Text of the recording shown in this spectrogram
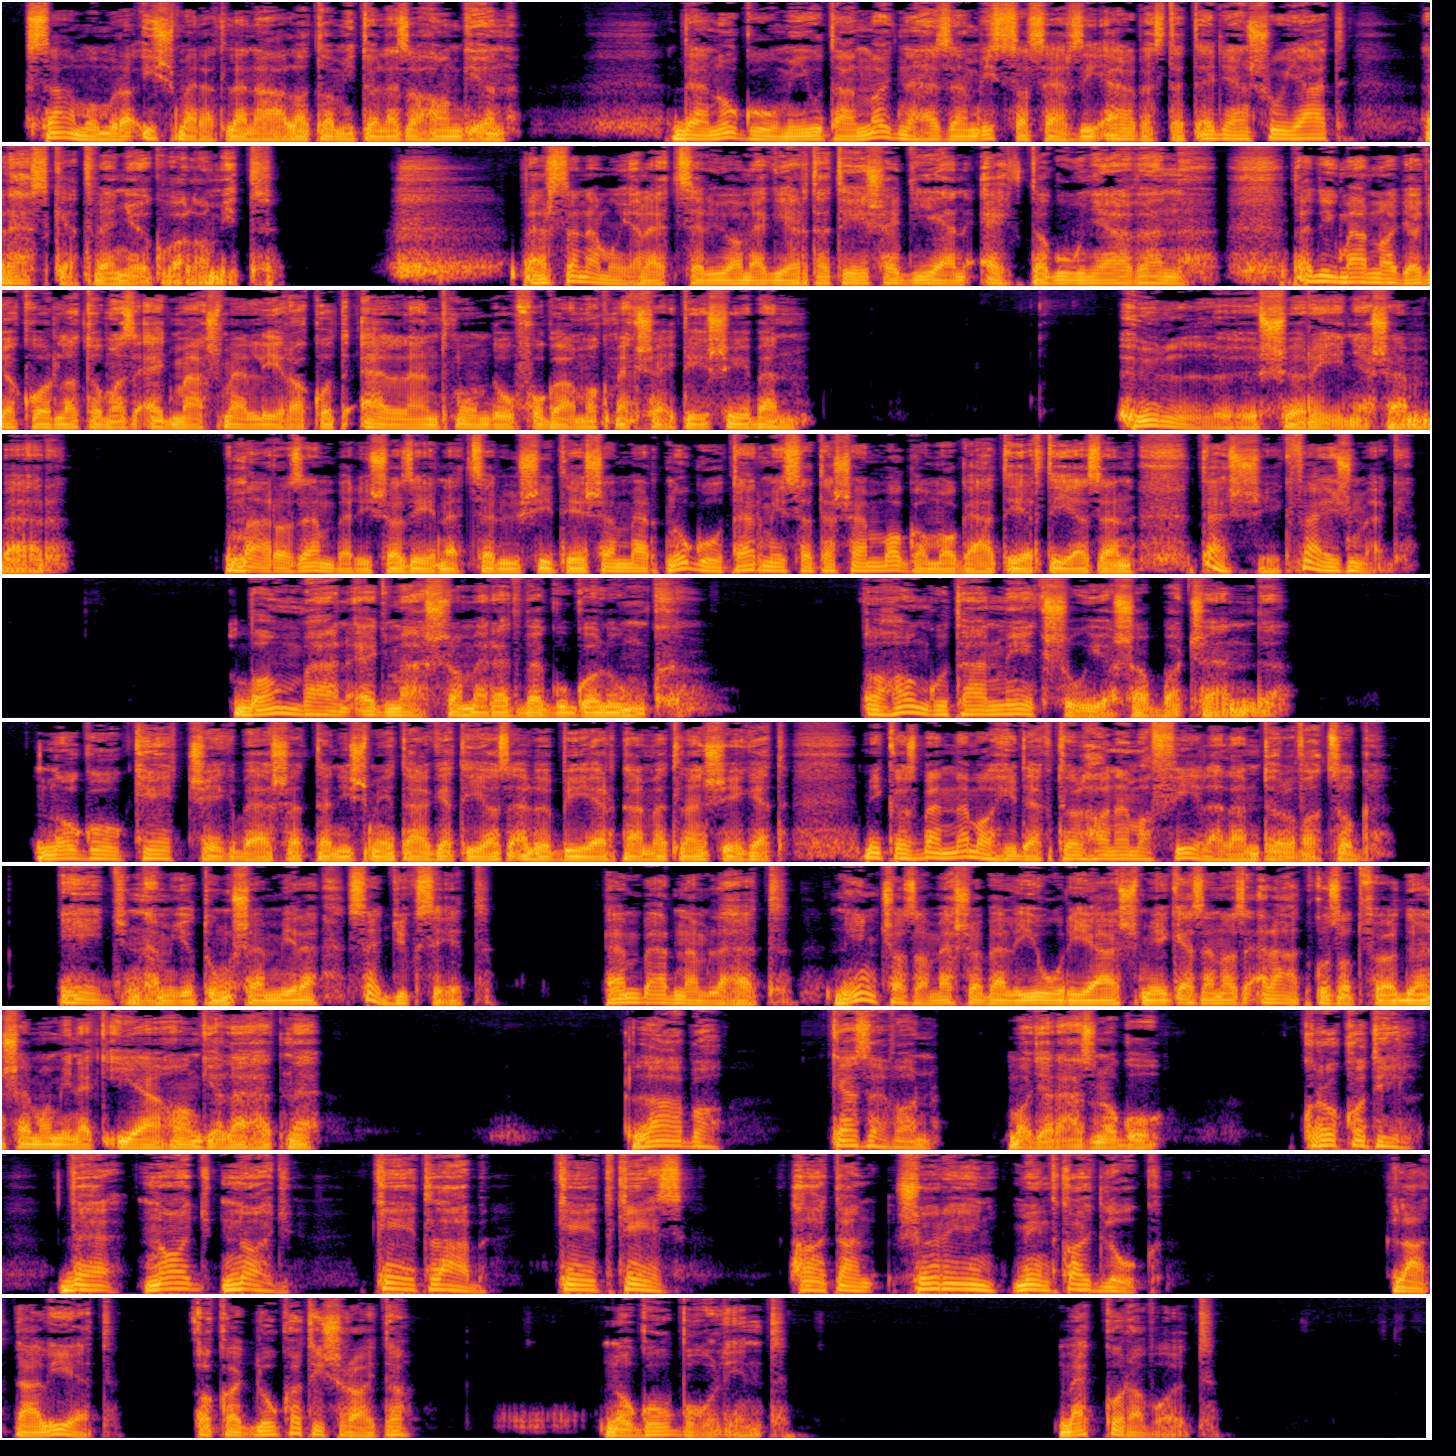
Számomra ismeretlen állat, amitől ez a hang jön, de Nogó miután nagy nehezen visszaszerzi elvesztett egyensúlyát, reszketve nyög valamit. Persze nem olyan egyszerű a megértetés egy ilyen egytagú nyelven, pedig már nagy a gyakorlatom az egymás mellé rakott ellentmondó fogalmak megsejtésében. Hüllő, sörényes ember. Már az ember is az én egyszerűsítésem, mert Nogó természetesen maga magát érti ezen. Tessék, fejtsd meg! Bombán egymásra meredve gugolunk. A hang után még súlyosabb a csend. Nogó kétségbe esetten ismételgeti az előbbi értelmetlenséget, miközben nem a hidegtől, hanem a félelemtől vacog. Így nem jutunk semmire, szedjük szét. Ember nem lehet, nincs az a mesebeli óriás még ezen az elátkozott földön sem, aminek ilyen hangja lehetne. Lába, keze van, magyaráz Nogó. Krokodil, de nagy-nagy, két láb, két kéz, hátán sörény, mint kagylók. Láttál ilyet? A kagylókat is rajta? Nogó bólint. Mekkora volt?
